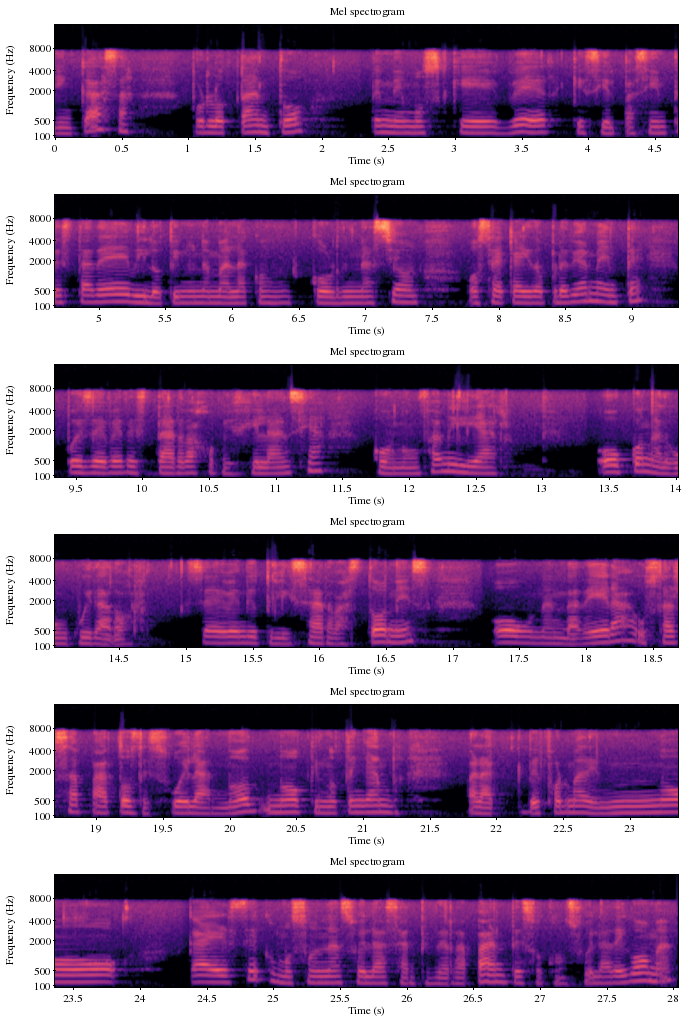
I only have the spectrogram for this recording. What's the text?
en casa. Por lo tanto, tenemos que ver que si el paciente está débil o tiene una mala coordinación o se ha caído previamente, pues debe de estar bajo vigilancia con un familiar o con algún cuidador. Se deben de utilizar bastones o una andadera, usar zapatos de suela, no, no que no tengan para de forma de no caerse como son las suelas antiderrapantes o con suela de goma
